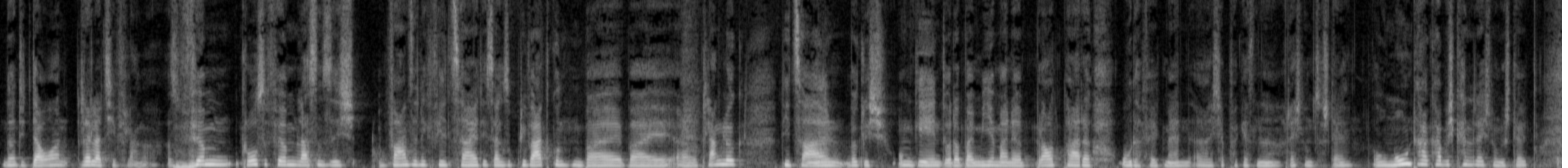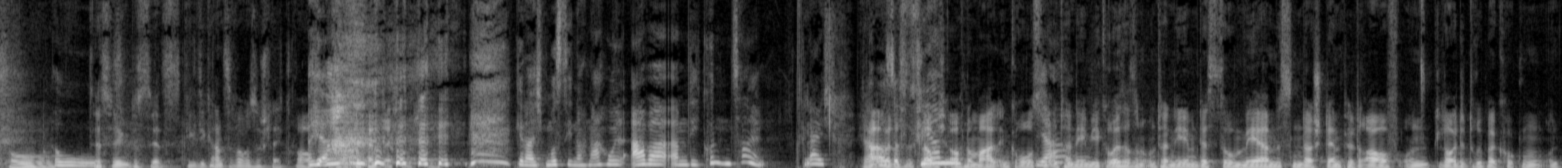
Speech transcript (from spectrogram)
Ne, die dauern relativ lange. Also mhm. Firmen, große Firmen lassen sich wahnsinnig viel Zeit. Ich sage so Privatkunden bei, bei äh, Klanglück, die zahlen wirklich umgehend. Oder bei mir meine Brautpaare, oh, da fällt mir ein, äh, ich habe vergessen, eine Rechnung zu stellen. Oh, Montag habe ich keine Rechnung gestellt. Oh, oh. Deswegen bist du jetzt die ganze Woche so schlecht drauf. Ja. genau, ich muss die noch nachholen. Aber ähm, die Kunden zahlen gleich. Ja, aber, aber so das ist, glaube ich, auch normal in großen ja. Unternehmen. Je größer so ein Unternehmen, desto mehr müssen da Stempel drauf und Leute drüber gucken und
